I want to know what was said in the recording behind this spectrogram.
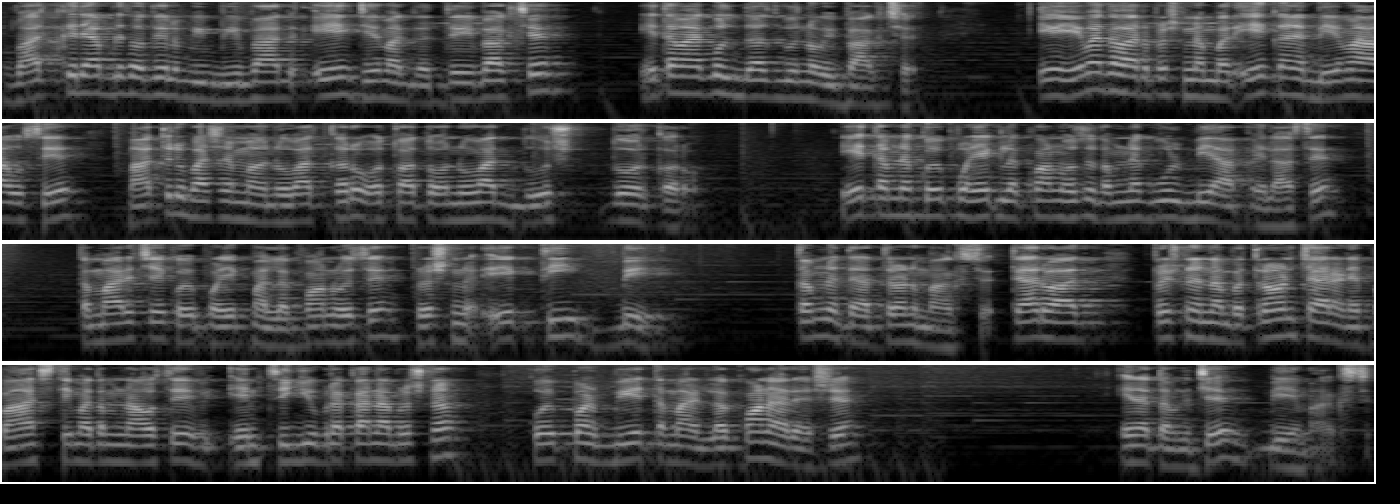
વાત કરીએ આપણે સૌથી પહેલા વિભાગ એ, જેમાં ગદ્ય વિભાગ છે. એ તમારા કુલ દસ ગુણનો વિભાગ છે. એ, એમાં તમારા પ્રશ્ન નંબર એક અને બેમાં આવશે. માતૃભાષામાં અનુવાદ કરો અથવા તો અનુવાદ દોષ દોર કરો. એ તમને કોઈ પણ એક લખવાનું હશે, તમને કુલ બે આપેલા હશે. તમારે છે કોઈ પણ એકમાં લખવાનું હશે પ્રશ્ન એકથી બે. તમને ત્યાં ત્રણ માર્ક્સ છે. ત્યારબાદ પ્રશ્ન નંબર ત્રણ, ચાર અને પાંચ તેમાં તમને આવશે એમસીક્યુ પ્રકારના પ્રશ્ન. કોઈ પણ બે તમારે લખવાના રહેશે. એના તમને છે બે માર્ક્સ છે.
